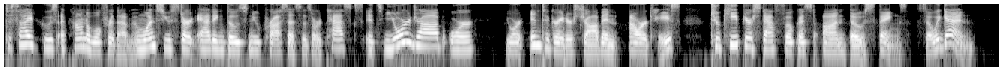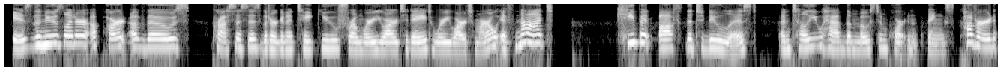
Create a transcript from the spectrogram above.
decide who's accountable for them. And once you start adding those new processes or tasks, it's your job or your integrator's job in our case to keep your staff focused on those things. So again, is the newsletter a part of those processes that are going to take you from where you are today to where you are tomorrow? If not, keep it off the to-do list until you have the most important things covered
